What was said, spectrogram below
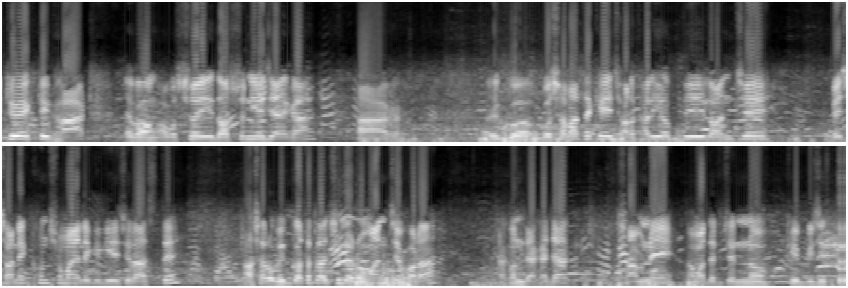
এটিও একটি ঘাট এবং অবশ্যই দর্শনীয় জায়গা। আর গোসাবা থেকে ঝড়খালি অবধি লঞ্চে বেশ অনেকক্ষণ সময় লেগে গিয়েছিল আসতে। আসার অভিজ্ঞতাটা ছিল রোমাঞ্চে ভরা। এখন দেখা যাক সামনে আমাদের জন্য কি বিচিত্র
